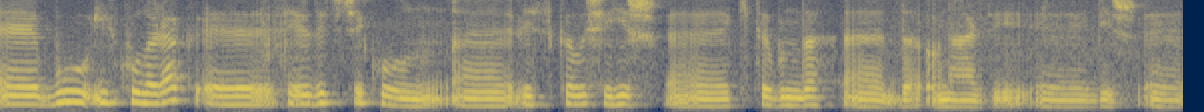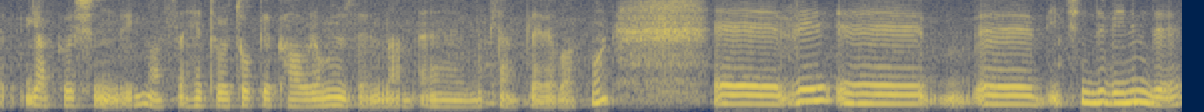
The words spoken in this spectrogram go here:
E, bu ilk olarak e, Feride Çiçekoğlu'nun e, Vesikalı Şehir e, kitabında e, da önerdiği e, bir e, yaklaşım diyeyim. Aslında heterotopya kavramı üzerinden e, bu kentlere bakmak. E, ve içinde benim de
